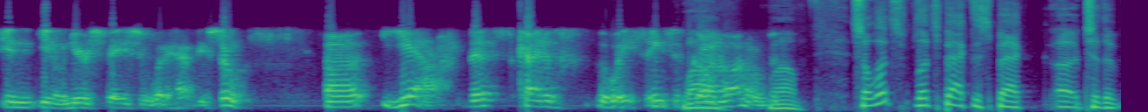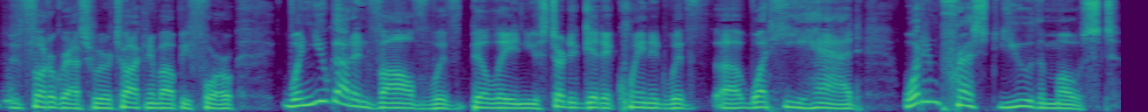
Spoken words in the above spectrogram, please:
in, you know, near space or what have you. So, uh, yeah, that's kind of the way things have wow. gone on over. Wow. So let's let's back this back uh, to the photographs we were talking about before. When you got involved with Billy and you started to get acquainted with uh, what he had, what impressed you the most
